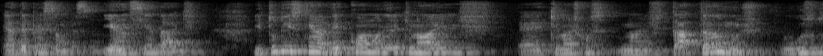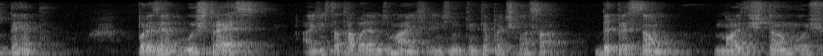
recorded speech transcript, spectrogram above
é a depressão Depressão. e a ansiedade. E tudo isso tem a ver com a maneira que nós, é, que nós, nós tratamos o uso do tempo. Por exemplo, o estresse. A gente está trabalhando demais, a gente não tem tempo para descansar. Depressão. Nós estamos,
